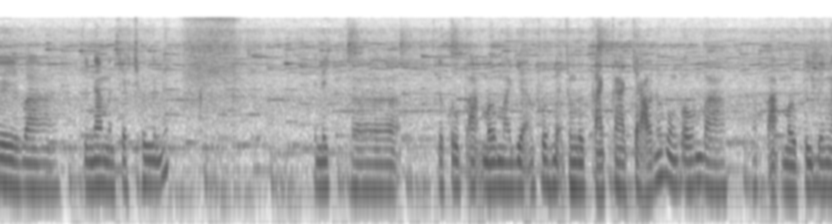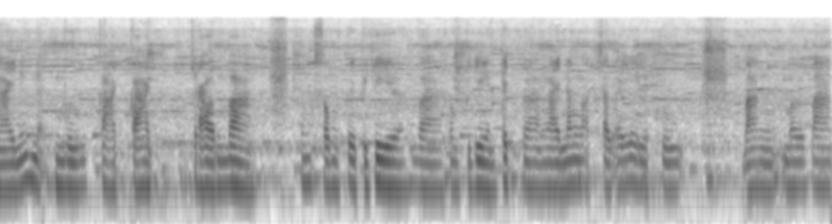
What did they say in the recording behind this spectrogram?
ទេបាទពីណាមិនចេះឈឺណានេះអឺ លោកគ្រូផ្អាកមើលមករយៈព្រោះអ្នកជំងឺកាចកាចច្រើនណាបងប្អូនបាទផ្អាកមើលពី3ថ្ងៃនេះអ្នកជំងឺកាចកាចច្រើនបាទខ្ញុំសូមគេពជាបាទសូមពជាបន្តិចបាទថ្ងៃហ្នឹងអត់សូវអីលោកគ្រូបានមើលបាន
